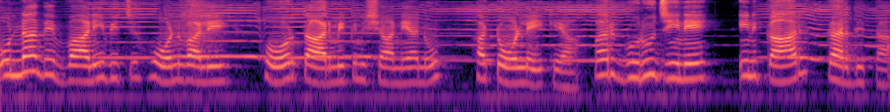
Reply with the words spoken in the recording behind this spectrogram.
ਉਹਨਾਂ ਦੇ ਬਾਣੀ ਵਿੱਚ ਹੋਣ ਵਾਲੇ ਹੋਰ ਧਾਰਮਿਕ ਨਿਸ਼ਾਨਿਆਂ ਨੂੰ ਹਟਾਉਣ ਲਈ ਕਿਹਾ। ਪਰ ਗੁਰੂ ਜੀ ਨੇ ਇਨਕਾਰ ਕਰ ਦਿੱਤਾ।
